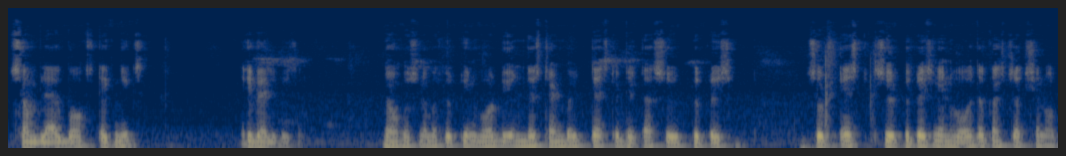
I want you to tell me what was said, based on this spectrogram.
some black box techniques evaluation. Now, question number 15 What do you understand by test data sheet preparation? So, test sheet preparation involves the construction of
